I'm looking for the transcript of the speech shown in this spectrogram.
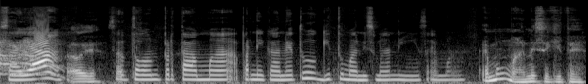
sayang Oh ya. satu tahun pertama pernikahan itu gitu manis-manis emang. Emang manis ya kita ya?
